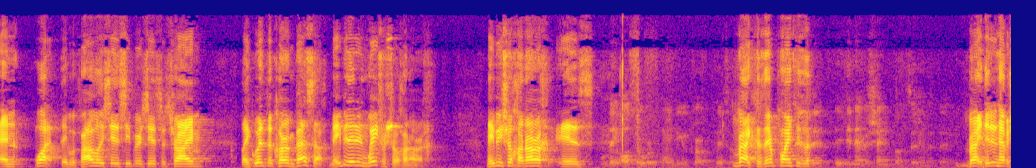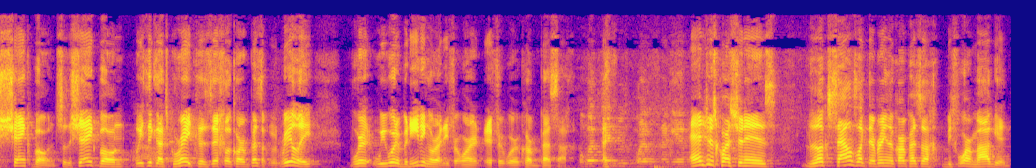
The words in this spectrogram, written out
and what? They would probably say the Sipur Siyas Mitzrayim, like with the Korban Pesach. Maybe they didn't wait for Shulchan Aruch. Maybe Shulchan Aruch is, Well, they also were pointing at Korban Pesach. Right, because they're pointing They, to- they didn't have a shank bone sitting right, they didn't have a shank bone. So the shank bone, we think that's great because Zechel Korban Pesach, but really, we're, we would have been eating already if it weren't, if it were Korban Pesach. Well, Andrew's question again? Andrew's question is, look, sounds like they're bringing the Korban Pesach before Magid,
